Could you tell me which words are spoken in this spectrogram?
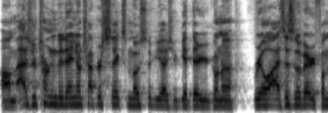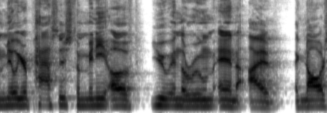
Um, as you're turning to Daniel chapter 6, most of you, as you get there, you're going to realize this is a very familiar passage to many of you in the room, and I acknowledge,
